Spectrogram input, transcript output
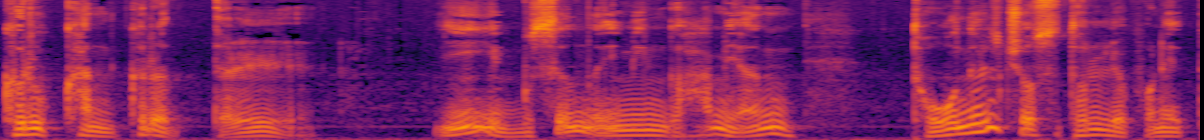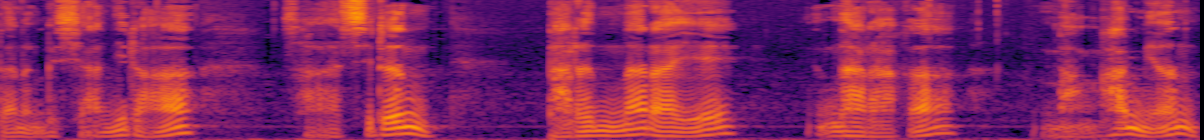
거룩한 그릇들. 이 무슨 의미인가 하면 돈을 줘서 돌려보냈다는 것이 아니라 사실은 다른 나라의 나라가 망하면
